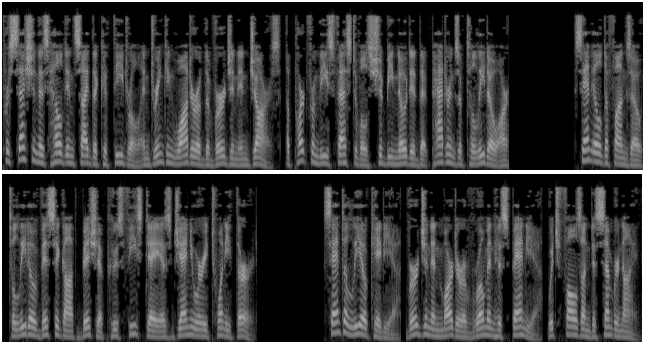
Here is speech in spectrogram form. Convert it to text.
Procession is held inside the cathedral and drinking water of the Virgin in jars. Apart from these festivals should be noted that patrons of Toledo are San Ildefonso, Toledo Visigoth bishop whose feast day is January 23. Santa Leocadia, Virgin and Martyr of Roman Hispania, which falls on December 9.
